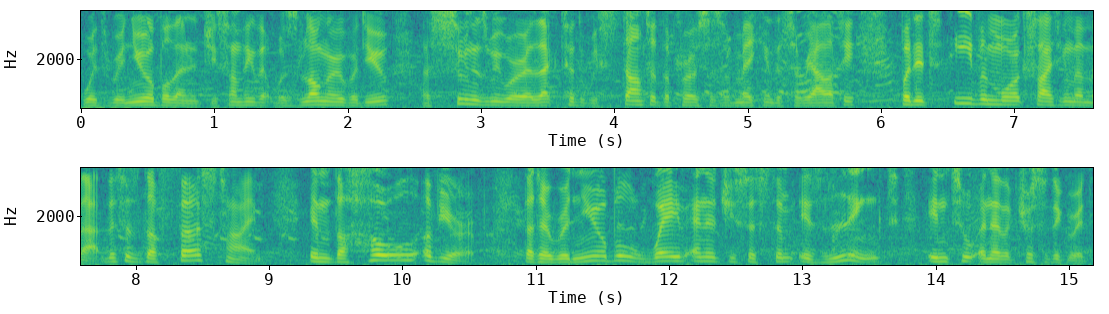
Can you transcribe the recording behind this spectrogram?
with renewable energy, something that was long overdue. As soon as we were elected, we started the process of making this a reality. But it's even more exciting than that. This is the first time in the whole of Europe that a renewable wave energy system is linked into an electricity grid.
